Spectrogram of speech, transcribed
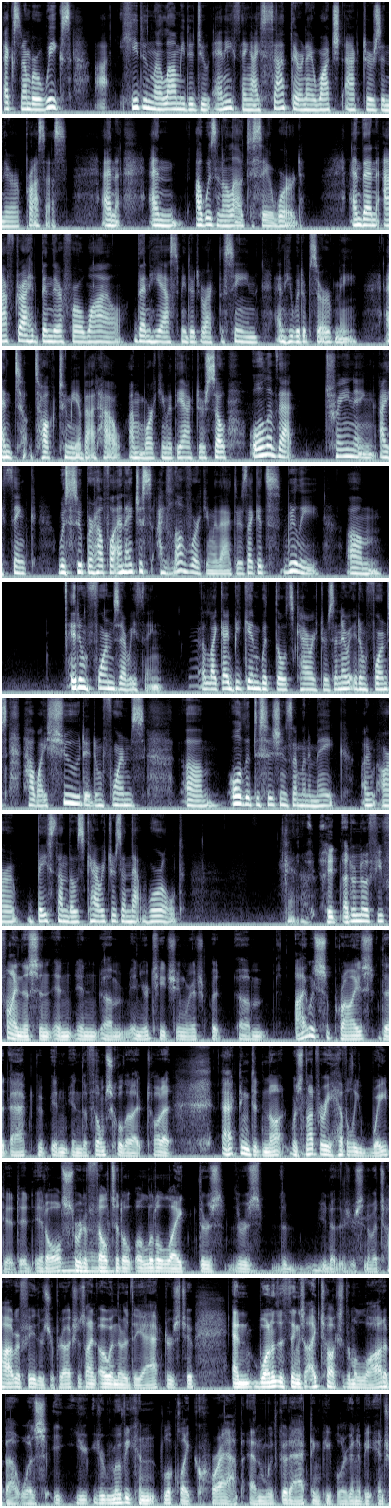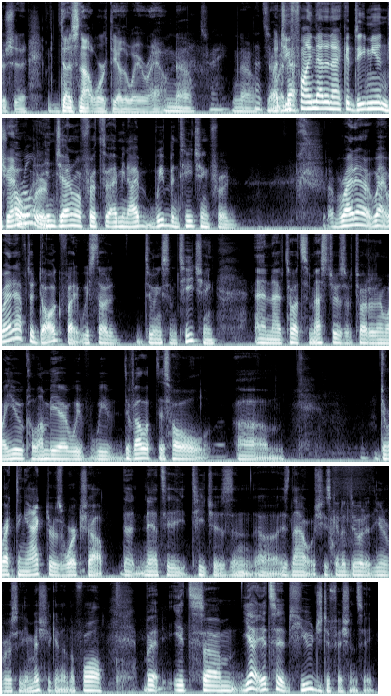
X number of weeks, uh, he didn't allow me to do anything. I sat there and I watched actors in their process, and and I wasn't allowed to say a word. And then after I had been there for a while, then he asked me to direct the scene, and he would observe me and t- talk to me about how I'm working with the actors. So all of that training, I think, was super helpful. And I just I love working with actors. Like it's really, um, it informs everything. Like I begin with those characters, and it informs how I shoot. It informs um, all the decisions I'm going to make are, are based on those characters and that world. Yeah. I, I don't know if you find this in in in, um, in your teaching, Rich, but um, I was surprised that act in, in the film school that I taught at, acting did not was not very heavily weighted. It, it all sort of felt it a, a little like there's there's the you know, there's your cinematography, there's your production design. Oh, and there are the actors too. And one of the things I talked to them a lot about was y- your, your movie can look like crap, and with good acting, people are going to be interested in it. It does not work the other way around. No, That's right. no. That's no. right. Uh, do you That- find that in academia in general, Oh, or in general, for th- I mean, I we've been teaching for right out right, right after Dogfight, we started doing some teaching, and I've taught semesters. I've taught at NYU, Columbia. We've we've developed this whole um, directing actors workshop that Nancy teaches, and uh, is now she's going to do it at the University of Michigan in the fall. But it's um, yeah, it's a huge deficiency.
